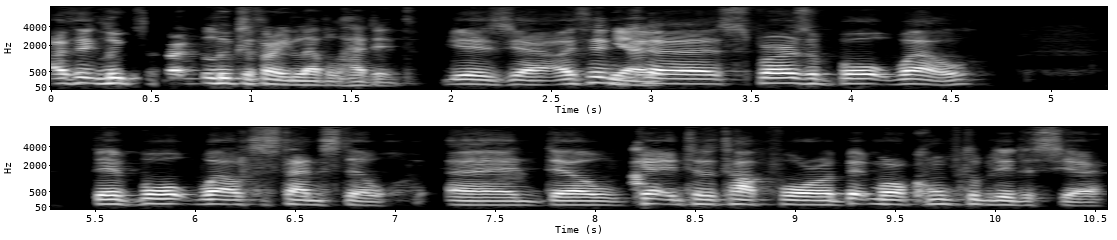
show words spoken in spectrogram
I think Luke's, Luke's a very level-headed. Yes, yeah. I think Yeah. uh, Spurs have bought well. They've bought well to stand still, and they'll get into the top four a bit more comfortably this year.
